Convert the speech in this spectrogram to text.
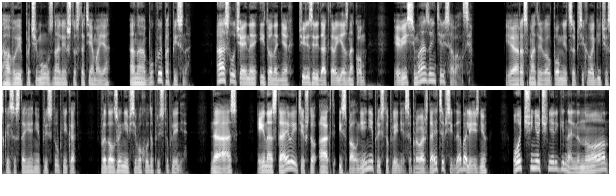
«А вы почему узнали, что статья моя? Она буквой подписана?» «А случайно и то на днях. Через редактора я знаком весьма заинтересовался. Я рассматривал, помнится, психологическое состояние преступника в продолжении всего хода преступления. Да-с, и настаиваете, что акт исполнения преступления сопровождается всегда болезнью. Очень-очень оригинально, но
